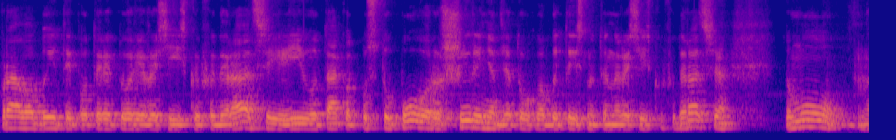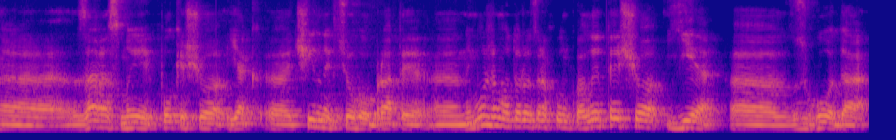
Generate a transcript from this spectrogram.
права бити по території Російської Федерації, і отак, от поступово розширення для того, аби тиснути на Російську Федерацію. Тому е, зараз ми поки що як е, чинник цього брати е, не можемо до розрахунку, але те, що є згода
